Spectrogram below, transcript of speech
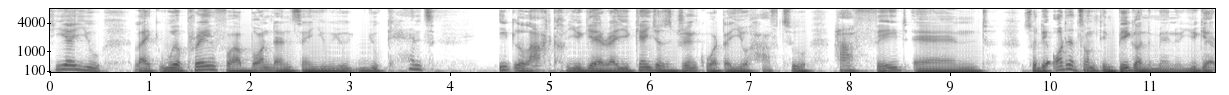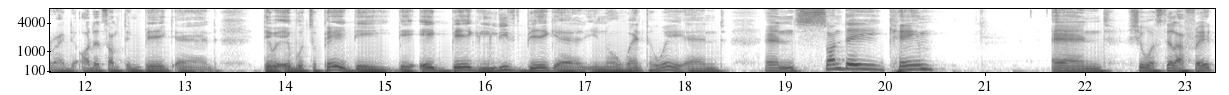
here you. Like we're praying for abundance, and you you you can't." eat lack you get right? You can't just drink water. You have to have faith and so they ordered something big on the menu you get right? They ordered something big and they were able to pay. They they ate big lived big and you know went away. And and sunday came and she was still afraid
